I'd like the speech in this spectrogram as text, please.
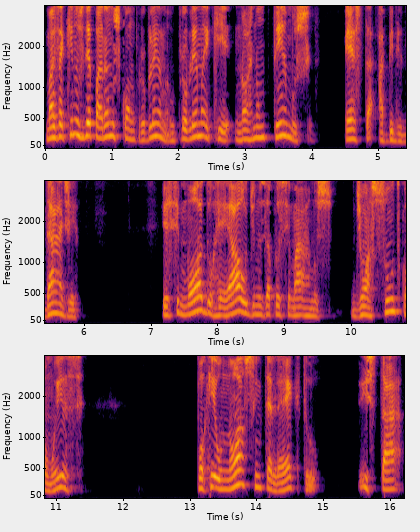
Mas aqui nos deparamos com um problema. O problema é que nós não temos esta habilidade, esse modo real de nos aproximarmos de um assunto como esse, porque o nosso intelecto está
